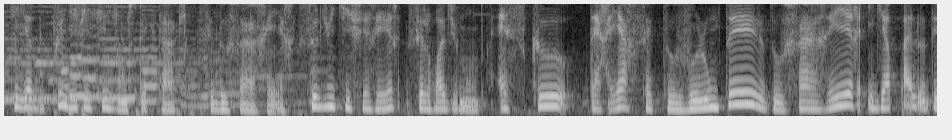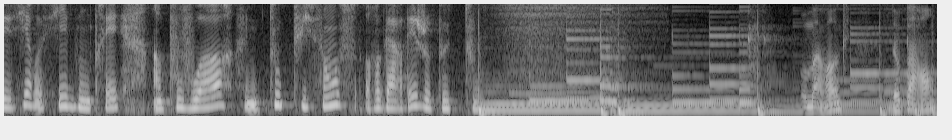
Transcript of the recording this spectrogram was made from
Ce qu'il y a de plus difficile dans le spectacle, c'est de faire rire. Celui qui fait rire, c'est le roi du monde. Est-ce que derrière cette volonté de faire rire, il n'y a pas le désir aussi de montrer un pouvoir, une toute puissance Regardez, je peux tout. Au Maroc, nos parents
